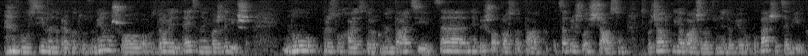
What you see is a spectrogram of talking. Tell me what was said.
усі ми, наприклад, розуміємо, що здоров'я дітей це найважливіше. Ну, прислухаються до рекомендацій. Це не прийшло просто так, це прийшло з часом. Спочатку я бачила цю недовіру. По-перше, це вік.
